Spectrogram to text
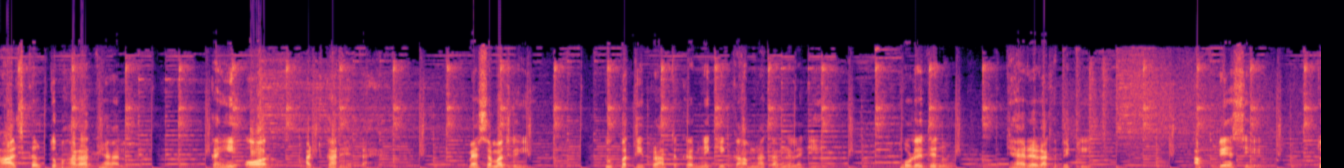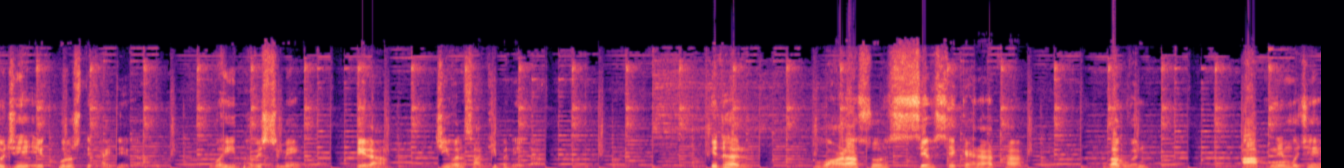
आजकल तुम्हारा ध्यान कहीं और अटका रहता है। मैं समझ गई, तू पति प्राप्त करने की कामना करने लगी है। थोड़े दिन धैर्य रख बेटी। अपने से तुझे एक पुरुष दिखाई देगा। वही भविष्य में तेरा जीवन साथी बनेगा। इधर, वाणासुर शिव से कह रहा था, भगवान, आपने मुझे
